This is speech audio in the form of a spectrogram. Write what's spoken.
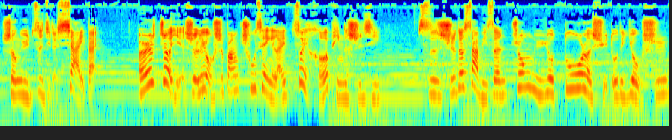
生育自己的下一代。而这也是六狮帮出现以来最和平的时期。此时的萨比森终于又多了许多的幼狮，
